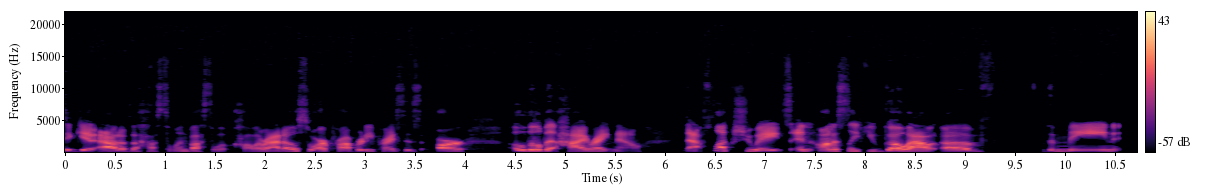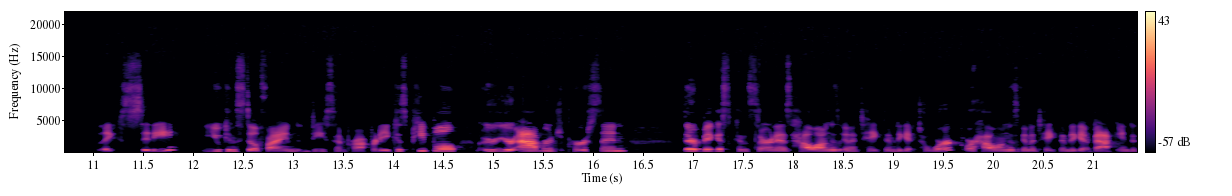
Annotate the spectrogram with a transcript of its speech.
to get out of the hustle and bustle of Colorado. So our property prices are a little bit high right now that fluctuates. And honestly, if you go out of the main like city, you can still find decent property because people or your average person, their biggest concern is how long is it going to take them to get to work or how long is it going to take them to get back into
